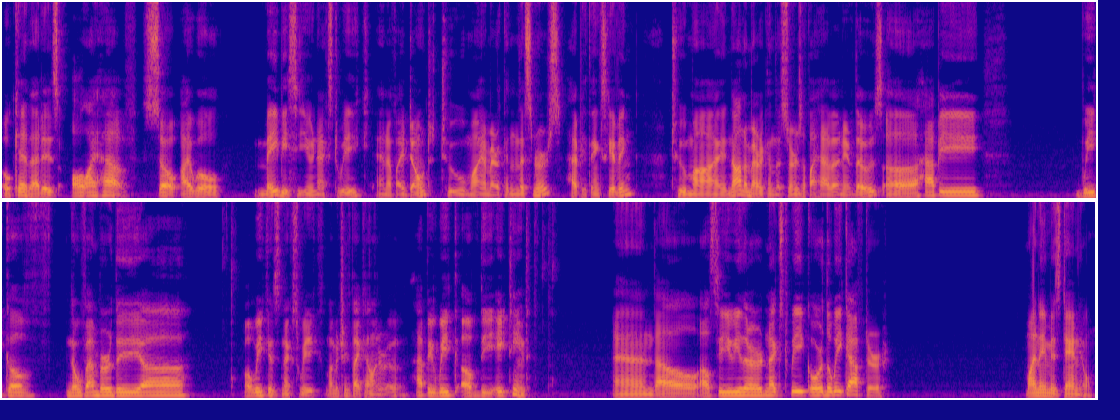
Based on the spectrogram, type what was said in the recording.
Okay, that is all I have. So I will maybe see you next week, and if I don't, to my American listeners, happy Thanksgiving to my non-American listeners, if I have any of those, uh, happy week of November. The uh, what week is next week? Let me check that calendar. Happy week of the 18th, and I'll I'll see you either next week or the week after. My name is Daniel,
